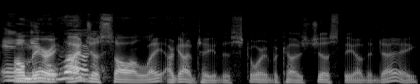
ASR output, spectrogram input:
And oh, he will Mary, I just saw a late. I got to tell you this story because just the other day,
